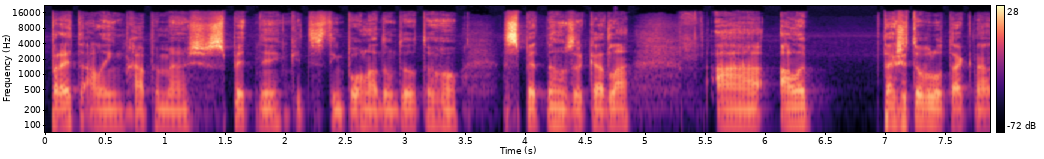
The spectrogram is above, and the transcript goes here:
pred, ale im chápeme až spätne, keď s tým pohľadom do toho spätného zrkadla. A, ale takže to bolo tak na,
